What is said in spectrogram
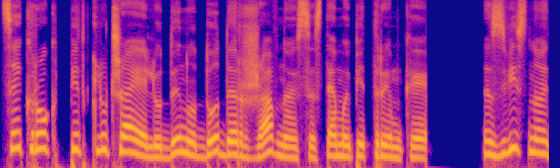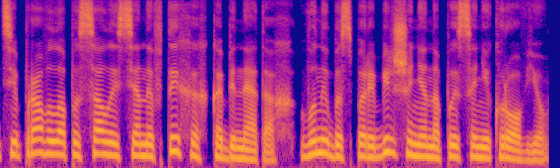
цей крок підключає людину до державної системи підтримки. Звісно, ці правила писалися не в тихих кабінетах, вони без перебільшення написані кров'ю.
